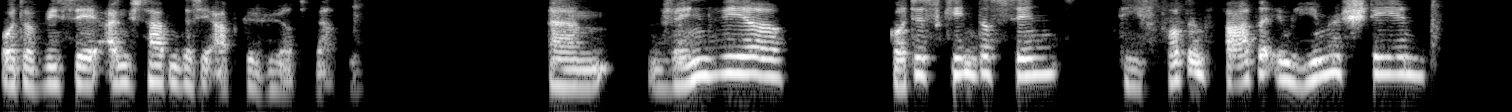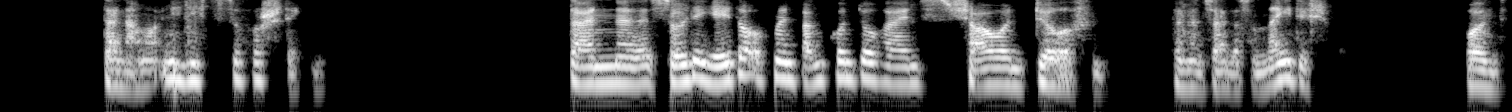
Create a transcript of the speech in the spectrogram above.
oder wie sie Angst haben, dass sie abgehört werden. Ähm, wenn wir Gotteskinder sind, die vor dem Vater im Himmel stehen, dann haben wir eigentlich nichts zu verstecken. Dann äh, sollte jeder auf mein Bankkonto reinschauen dürfen. Kann dann sein, dass er neidisch wird. Und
